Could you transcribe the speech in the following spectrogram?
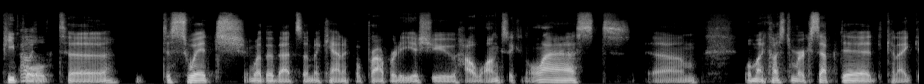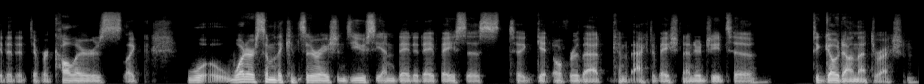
people oh. to to switch, whether that's a mechanical property issue, how long is it going to last? Um, will my customer accept it? Can I get it at different colors? Like, w- what are some of the considerations you see on a day to day basis to get over that kind of activation energy to to go down that direction?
